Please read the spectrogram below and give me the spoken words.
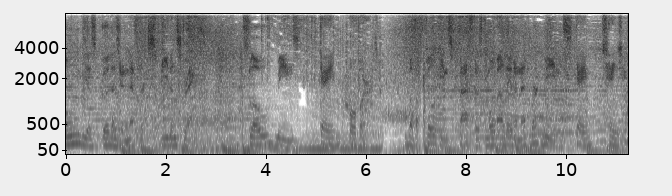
only be as good as your network's speed and strength. Slow means Game over. but the Philippines' fastest mobile data network means Game changing.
